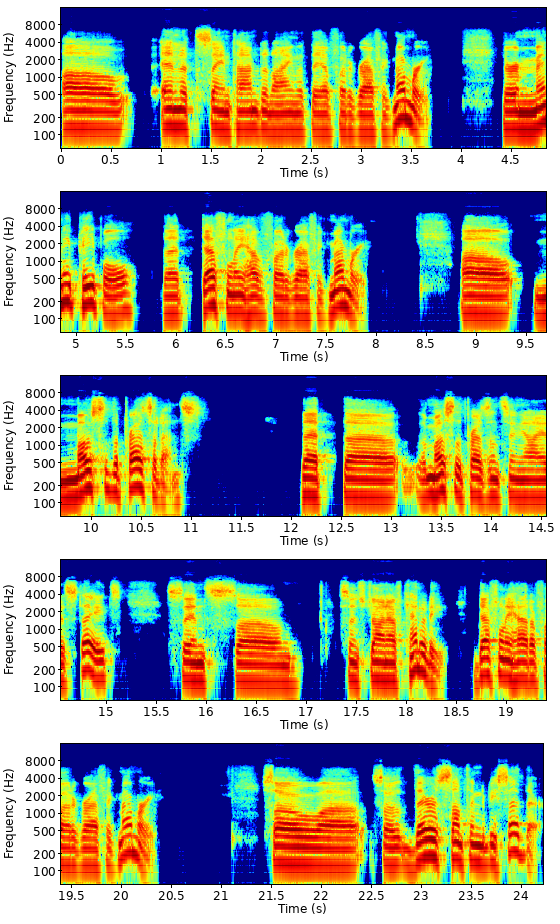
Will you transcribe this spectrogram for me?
uh, and at the same time denying that they have photographic memory. There are many people that definitely have photographic memory. Uh, most of the presidents that uh, most of the presidents in the United States since um, since John F. Kennedy definitely had a photographic memory. So uh, so there's something to be said there,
